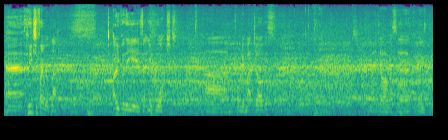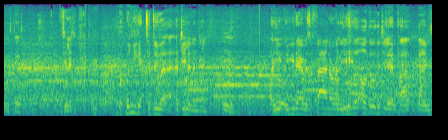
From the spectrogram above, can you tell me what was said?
uh, who's your favourite player over the years that you've watched? Um, probably Matt Jarvis. Matt Jarvis. Yeah, he was, he was good. Is he legend? When you get to do a, a Gillingham game, are you, are you there as a fan or are you? all the, I'll do all the fa- games,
